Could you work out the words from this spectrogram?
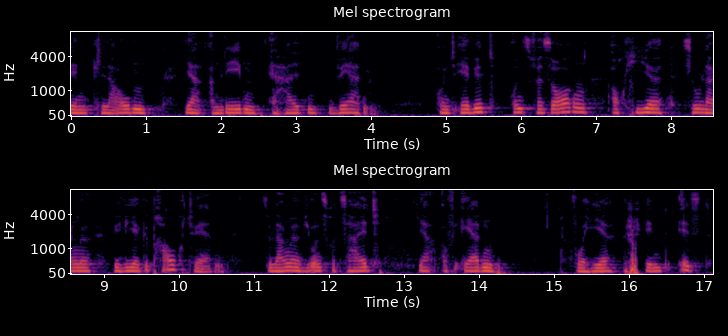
den Glauben ja am Leben erhalten werden. Und er wird uns versorgen, auch hier, so lange, wie wir gebraucht werden, solange wie unsere Zeit ja auf Erden vorher bestimmt ist.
